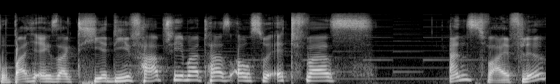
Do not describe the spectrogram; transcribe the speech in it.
wobei ich ehrlich gesagt hier die Farbschemata auch so etwas anzweifle.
